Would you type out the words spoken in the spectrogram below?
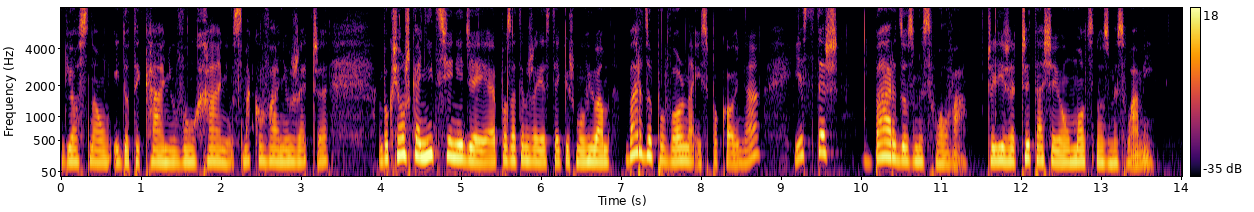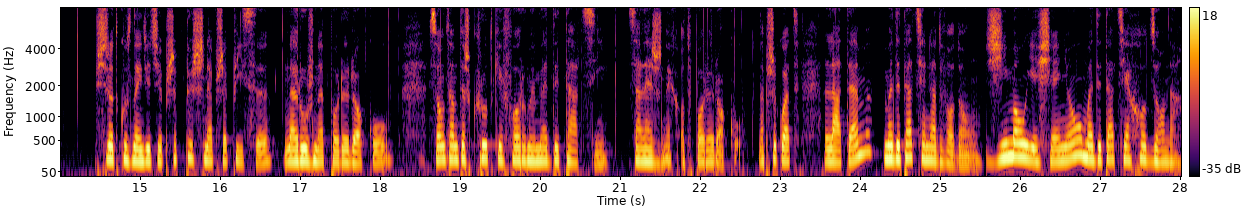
wiosną i dotykaniu, wąchaniu, smakowaniu rzeczy. Bo książka nic się nie dzieje, poza tym, że jest, jak już mówiłam, bardzo powolna i spokojna, jest też bardzo zmysłowa, czyli że czyta się ją mocno zmysłami. W środku znajdziecie przepyszne przepisy na różne pory roku. Są tam też krótkie formy medytacji, zależnych od pory roku. Na przykład latem medytacja nad wodą, zimą, jesienią medytacja chodzona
